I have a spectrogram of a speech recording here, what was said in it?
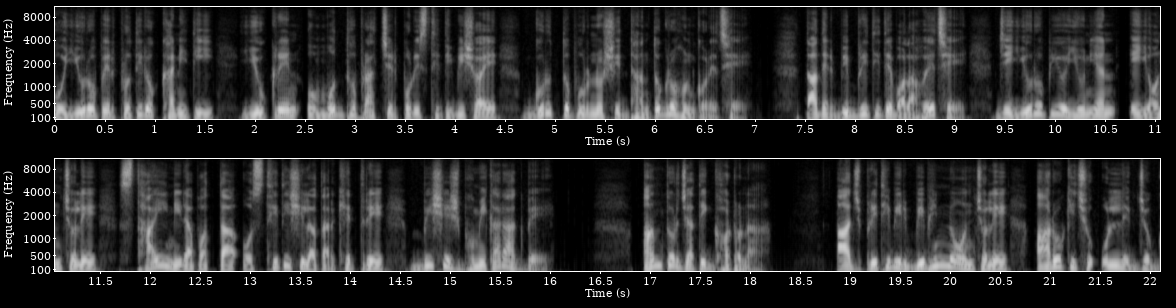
ও ইউরোপের প্রতিরক্ষা নীতি, ইউক্রেন ও মধ্যপ্রাচ্যের পরিস্থিতি বিষয়ে গুরুত্বপূর্ণ সিদ্ধান্ত গ্রহণ করেছে। তাদের বিবৃতিতে বলা হয়েছে যে ইউরোপীয় ইউনিয়ন এই অঞ্চলে স্থায়ী নিরাপত্তা ও স্থিতিশীলতার ক্ষেত্রে বিশেষ ভূমিকা রাখবে। আন্তর্জাতিক ঘটনা। আজ পৃথিবীর বিভিন্ন অঞ্চলে আরও কিছু উল্লেখযোগ্য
